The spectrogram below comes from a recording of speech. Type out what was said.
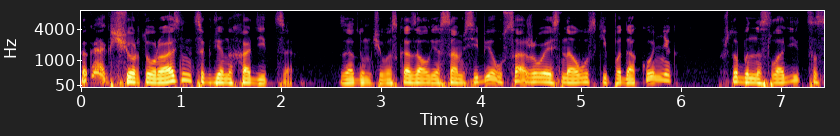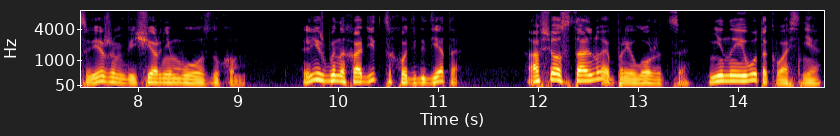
«Какая к черту разница, где находиться?» Задумчиво сказал я сам себе, усаживаясь на узкий подоконник, чтобы насладиться свежим вечерним воздухом. Лишь бы находиться хоть где-то, а все остальное приложится, не наяву, так во сне.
